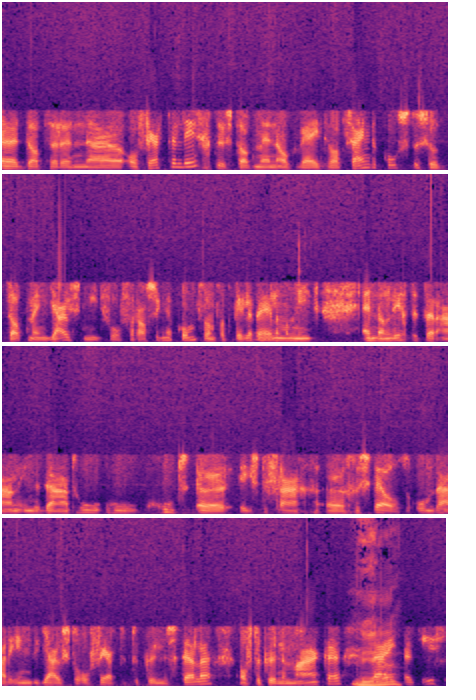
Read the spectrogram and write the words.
eh, dat er een eh, offerte ligt. Dus dat men ook weet wat zijn de kosten... zodat men juist niet voor verrassingen komt. Want dat willen we helemaal niet. En dan ligt het eraan inderdaad hoe, hoe goed eh, is de vraag gesteld... om daarin de juiste offerte te kunnen stellen of te kunnen maken. Ja. Wij, het is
